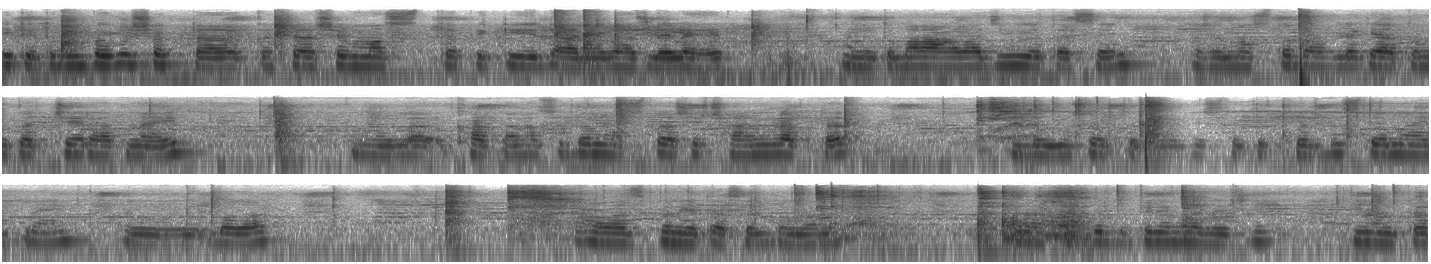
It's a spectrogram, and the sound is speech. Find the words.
इथे तुम्ही बघू शकता कसे असे मस्तपैकी दाणे भाजलेले आहेत. आणि तुम्हाला आवाजही येत असेल. असे मस्त भाजले की आतून कच्चे राहत नाहीत. मला खातानासुद्धा मस्त असे छान लागतात. बघू शकता तुम्ही दिसतं कितपत दिसतं माहीत नाही. बघा आवाज पण येत असेल तुम्हाला. तर अशा पद्धतीने भाजायचे. नंतर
